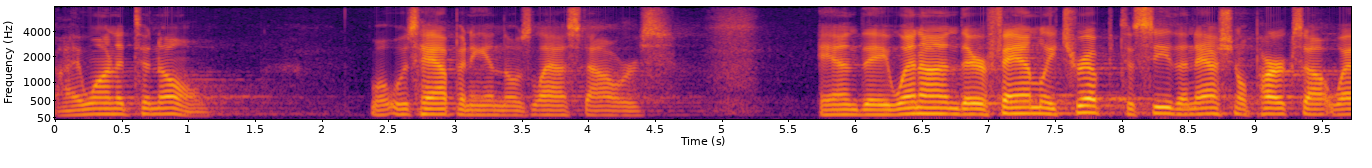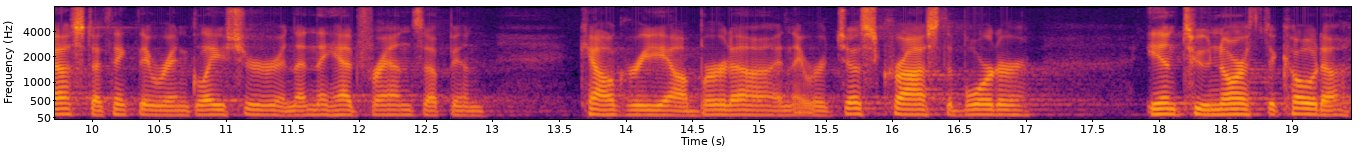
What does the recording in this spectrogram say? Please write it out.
I wanted to know what was happening in those last hours. And they went on their family trip to see the national parks out west. I think they were in Glacier, and then they had friends up in Calgary, Alberta, and they were just crossed the border into North Dakota.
